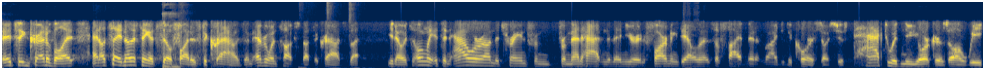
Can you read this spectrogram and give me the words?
It's incredible, and I'll tell you another thing that's so fun is the crowds. I And everyone talks about the crowds, but you know, it's only it's an hour on the train from from Manhattan, and then you're in Farmingdale, and it's a five minute ride to the course. So it's just packed with New Yorkers all week,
